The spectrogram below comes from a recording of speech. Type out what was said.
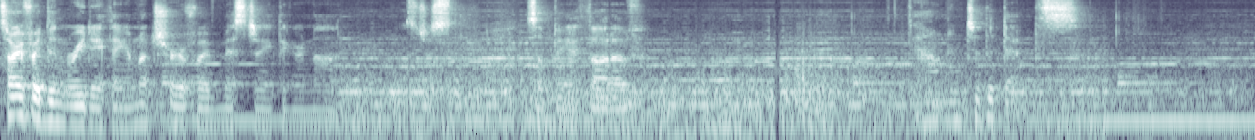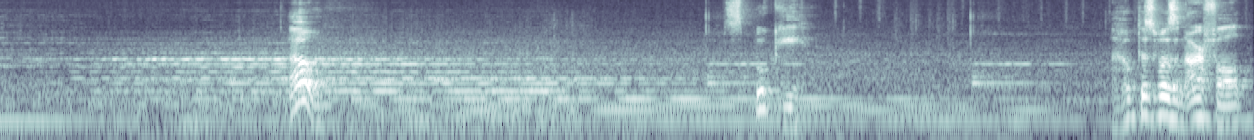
Sorry if I didn't read anything, I'm not sure if I missed anything or not. It's just something I thought of Down into the depths. Oh! Spooky. I hope this wasn't our fault.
